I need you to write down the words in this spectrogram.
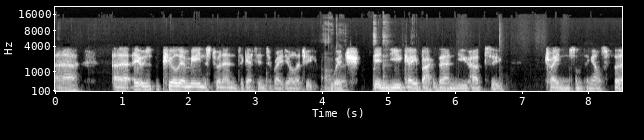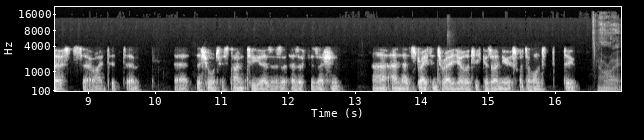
uh, uh, it was purely a means to an end to get into radiology, okay. which in UK back then you had to train something else first. So I did um, uh, the shortest time, two years as a, as a physician, uh, and then straight into radiology because I knew it's what I wanted to do. All right,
